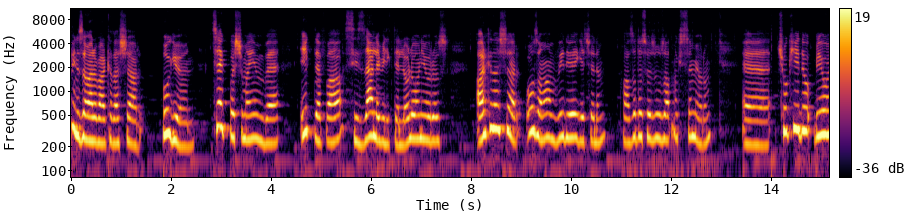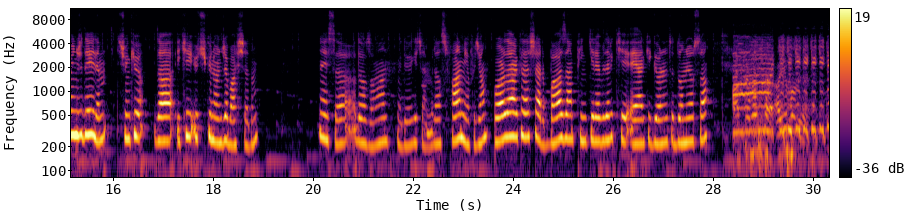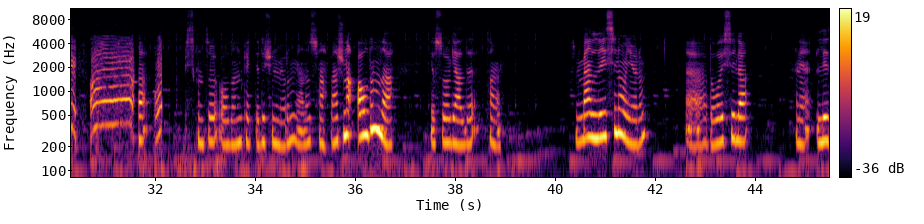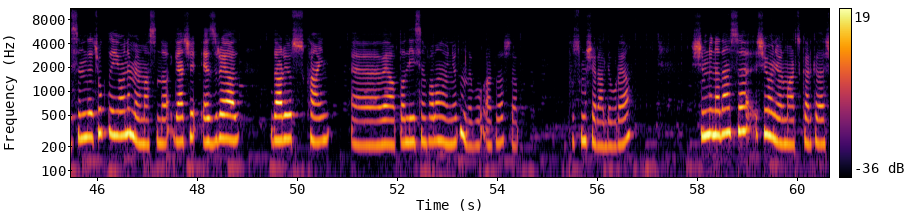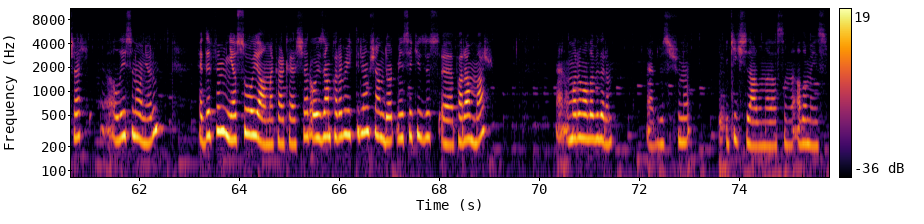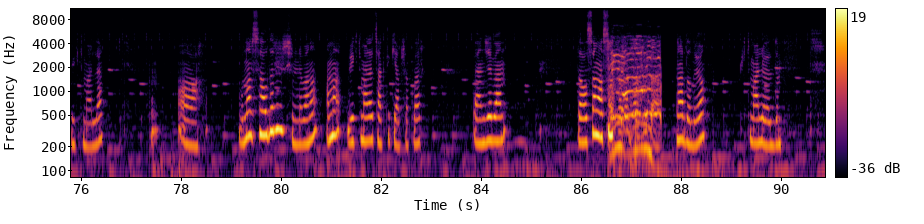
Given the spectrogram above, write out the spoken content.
Hepinize merhaba arkadaşlar. Bugün tek başımayım ve ilk defa sizlerle birlikte LoL oynuyoruz. Arkadaşlar o zaman videoya geçelim. Fazla da sözü uzatmak istemiyorum. Ee, çok iyi de bir oyuncu değilim. Çünkü daha 2-3 gün önce başladım. Neyse hadi o zaman videoya geçelim. Biraz farm yapacağım. Bu arada arkadaşlar bazen ping girebilir ki eğer ki görüntü donuyorsa Bir sıkıntı olduğunu pek de düşünmüyorum. Yalnız heh, ben şunu aldım da Yasuo geldi. Tamam. Şimdi ben Lee Sin oynuyorum. Ee, dolayısıyla hani Lee Sin'i de çok da iyi oynamıyorum aslında. Gerçi Ezreal, Darius, Kayn ee, veyahut da Lee Sin falan oynuyordum da bu arkadaş da pusmuş herhalde buraya. Şimdi nedense şey oynuyorum artık arkadaşlar. Lee Sin oynuyorum. Hedefim Yasuo'yu almak arkadaşlar. O yüzden para biriktiriyorum. Şu an 4800 e, param var. Yani umarım alabilirim. Evet biz şunu iki kişiler bunlar aslında alamayız büyük ihtimalle. Bakın. Ah. Bunlar saldırır şimdi bana ama büyük ihtimalle taktik yapacaklar. Bence ben dalsam aslında Bunlar dalıyor. Büyük ihtimalle öldüm.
